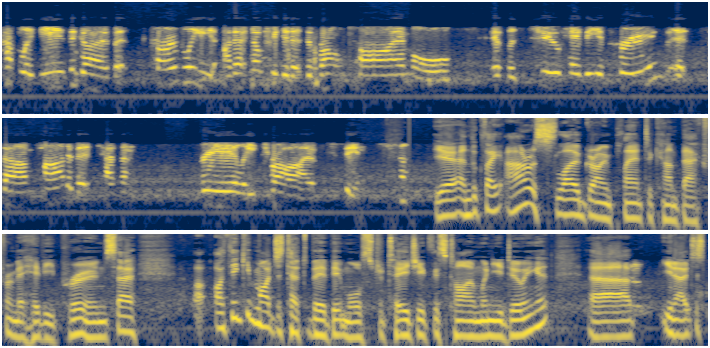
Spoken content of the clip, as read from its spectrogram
couple of years ago, but probably I don't know if we did it the wrong time or it was too heavy a prune. It's um, part of it hasn't really thrived since. Yeah, and look, they are a slow growing plant to come back from a heavy prune. So I- think you might just have to be a bit more strategic this time when you're doing it. Uh, you know, just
